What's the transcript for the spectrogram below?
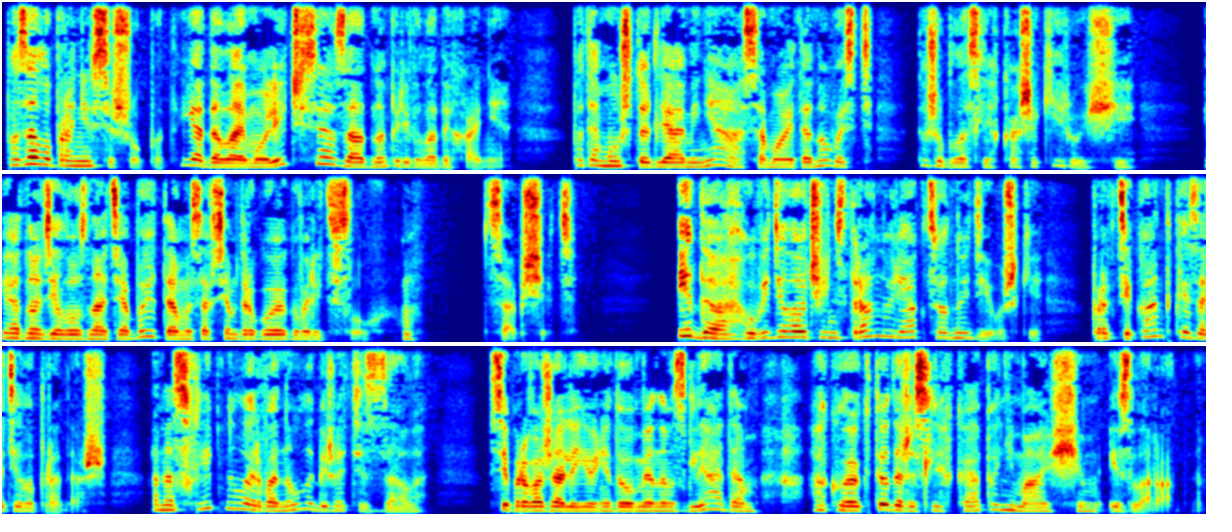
По залу пронесся шепот. Я дала ему лечься, а заодно перевела дыхание. Потому что для меня сама эта новость тоже была слегка шокирующей. И одно дело узнать об этом, и совсем другое говорить вслух. Хм, сообщать. И да, увидела очень странную реакцию одной девушки — практиканткой из отдела продаж. Она схлипнула и рванула бежать из зала. Все провожали ее недоуменным взглядом, а кое-кто даже слегка понимающим и злорадным.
